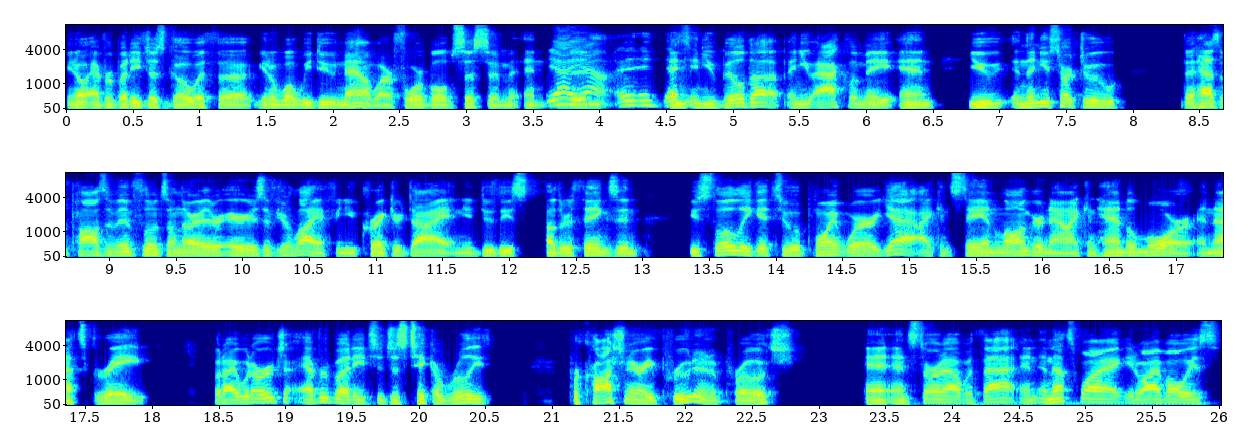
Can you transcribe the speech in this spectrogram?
you know everybody just go with the you know what we do now our four bulb system and yeah and yeah and, and, you build up and you acclimate and you and then you start to that has a positive influence on the other areas of your life and you correct your diet and you do these other things and you slowly get to a point where yeah i can stay in longer now i can handle more and that's great. But i would urge everybody to just take a really precautionary prudent approach and, and start out with that. And, and that's why, you know, I've always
